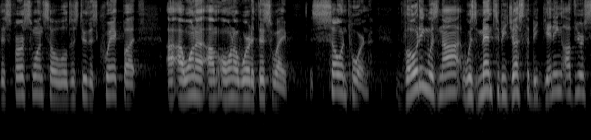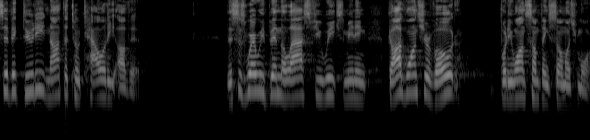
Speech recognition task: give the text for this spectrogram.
this first one, so we'll just do this quick. But I, I want to I want to word it this way. It's so important. Voting was not was meant to be just the beginning of your civic duty, not the totality of it. This is where we've been the last few weeks, meaning God wants your vote, but He wants something so much more.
